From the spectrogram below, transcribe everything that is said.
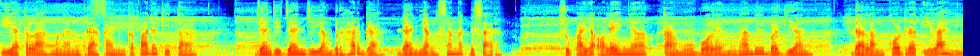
Ia telah menganugerahkan kepada kita janji-janji yang berharga dan yang sangat besar, supaya olehnya kamu boleh mengambil bagian dalam kodrat ilahi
